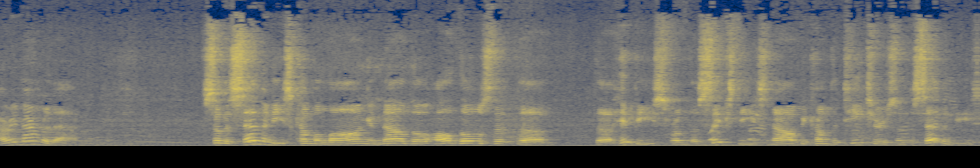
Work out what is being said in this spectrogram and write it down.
I remember that. So the 70s come along, and now the, all those that the, the hippies from the 60s now become the teachers in the 70s.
